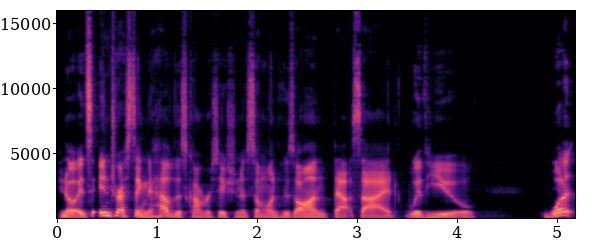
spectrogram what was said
you know, it's interesting to have this conversation as someone who's on that side with you. What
